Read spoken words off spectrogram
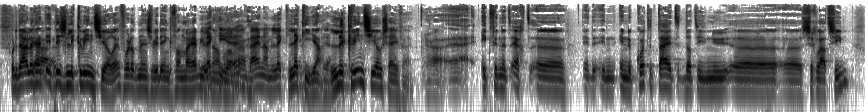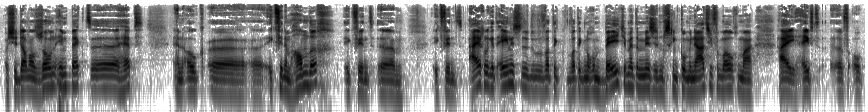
Voor de duidelijkheid, Ja, het is Lequincio, hè, voordat mensen weer denken van waar heb je het nou over? Bijnaam Lekkie. Lekkie, ja. Ja. Lequincio Zeefuik. Ja, eh, ik vind het echt eh, in, de, in, in de korte tijd dat hij nu eh, eh, zich laat zien. Als je dan al zo'n impact eh, hebt. En ook, eh, eh, ik vind hem handig. Ik vind, ehm, ik vind eigenlijk het enige wat ik, wat ik nog een beetje met hem mis is misschien combinatievermogen. Maar hij heeft, eh, op,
